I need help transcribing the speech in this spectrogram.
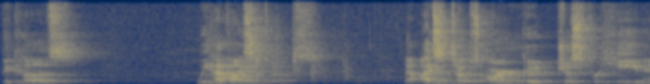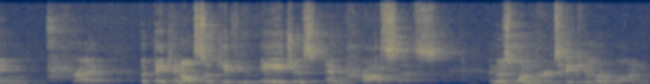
because we have isotopes. Now, isotopes aren't good just for heating, right? But they can also give you ages and process. And there's one particular one.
